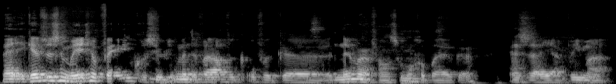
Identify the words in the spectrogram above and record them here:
Nee, ik heb dus een berichtje op Facebook gestuurd met de vraag of ik, of ik eh, het nummer van ze mocht gebruiken. En ze zei ja, prima.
